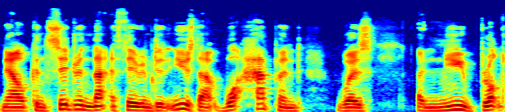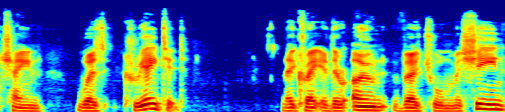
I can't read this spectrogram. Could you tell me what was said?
Now, considering that Ethereum didn't use that, what happened was a new blockchain was created. They created their own virtual machine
